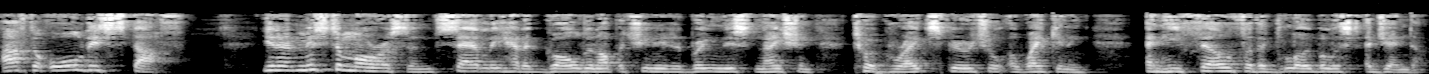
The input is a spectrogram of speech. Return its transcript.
After all this stuff, you know, Mr. Morrison sadly had a golden opportunity to bring this nation to a great spiritual awakening and he fell for the globalist agenda.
